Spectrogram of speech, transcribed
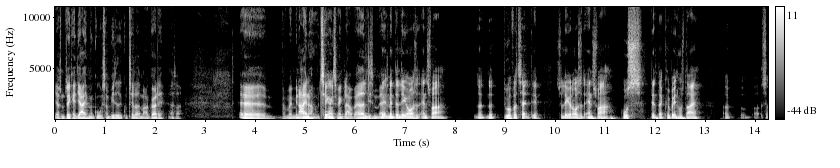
jeg synes ikke at jeg med god samvittighed kunne tillade mig at gøre det. Altså, øh, min egen tilgangsvinkel har jo været ligesom... At, men, men der ligger også et ansvar, når, når du har fortalt det, så ligger der også et ansvar hos den, der køber ind hos dig, og, og, og så,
